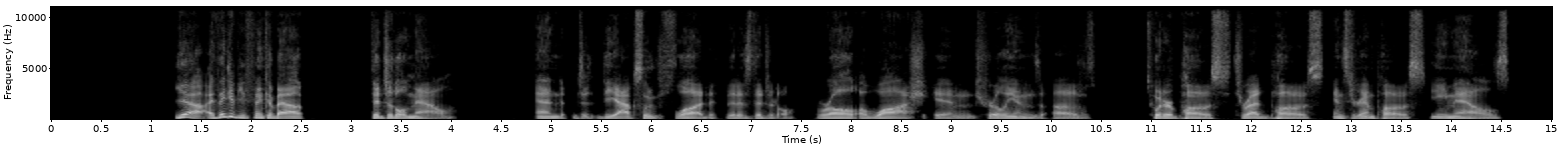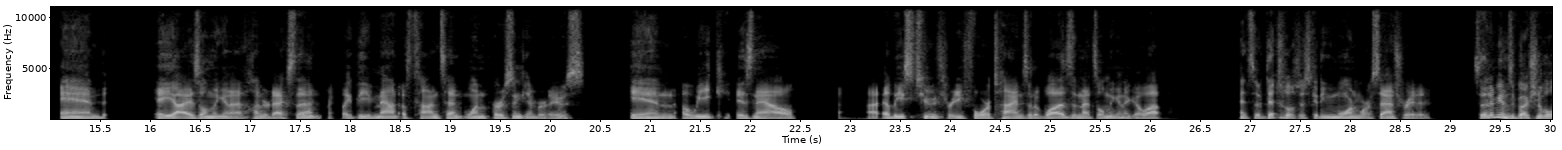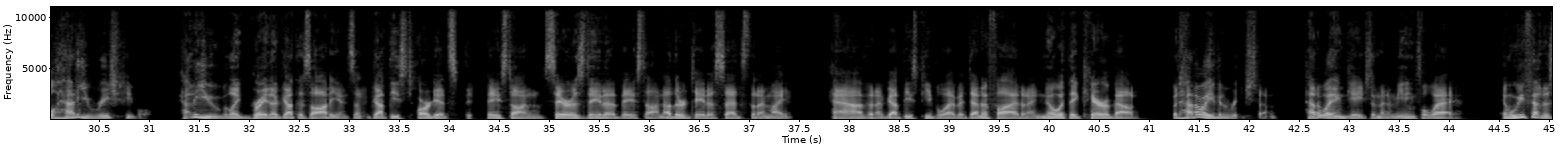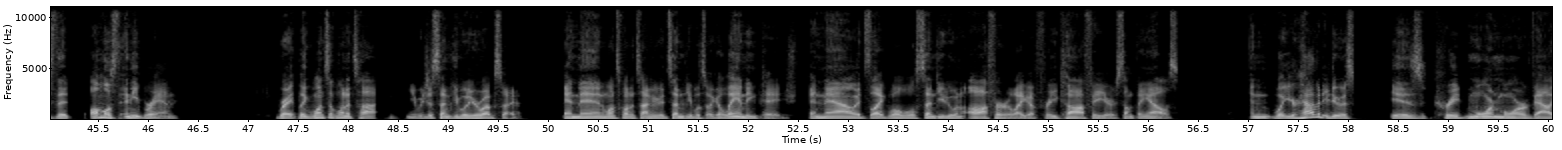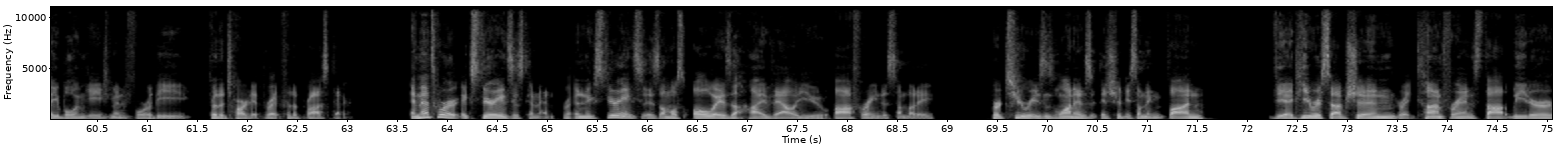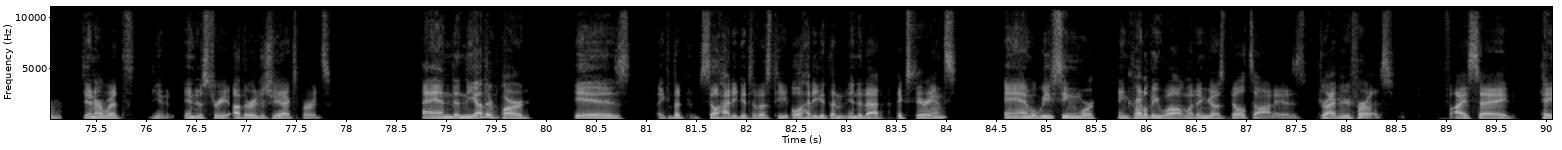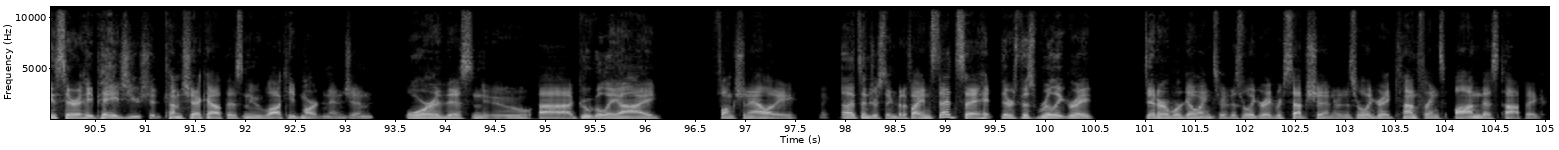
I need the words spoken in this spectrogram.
Yeah, I think if you think about digital now and the absolute flood that is digital, we're all awash in trillions of Twitter posts, thread posts, Instagram posts, emails, and AI is only going to 100x that. Right? Like the amount of content one person can produce in a week is now uh, at least two, three, four times what it was. And that's only going to go up. And so digital is just getting more and more saturated. So then it becomes a question of, well, how do you reach people? How do you like, great, I've got this audience and I've got these targets based on Sara's data, based on other data sets that I might have. And I've got these people I've identified and I know what they care about, but how do I even reach them? How do I engage them in a meaningful way? And what we found is that almost any brand, right? Like once upon a time, you would just send people to your website. And then once upon a time, you would send people to like a landing page. And now it's like, well, we'll send you to an offer, like a free coffee or something else. And what you're having to do is, is create more and more valuable engagement for the, for the target, right? For the prospect. And that's where experiences come in, right? An experience is almost always a high value offering to somebody for two reasons. One is it should be something fun, VIP reception, great conference, thought leader, dinner with you know, industry, other industry experts. And then the other part is like, but so how do you get to those people? How do you get them into that experience? And what we've seen work incredibly well and what InGo is built on is driving referrals. If I say, Hey, Sara, hey, Paige, you should come check out this new Lockheed Martin engine or this new uh, Google AI functionality. Oh, that's interesting. But if I instead say, Hey, there's this really great dinner we're going to, this really great reception or this really great conference on this topic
